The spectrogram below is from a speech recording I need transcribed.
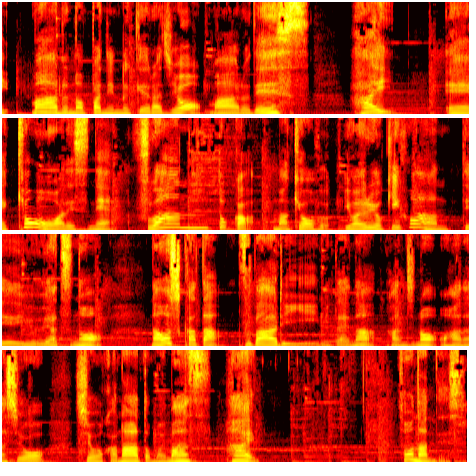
い。マールのパニ抜けラジオマールです。はい、えー、今日はですね不安とかまあ恐怖いわゆる予期不安っていうやつの直し方ズバリみたいな感じのお話をしようかなと思います。はい。そうなんです。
